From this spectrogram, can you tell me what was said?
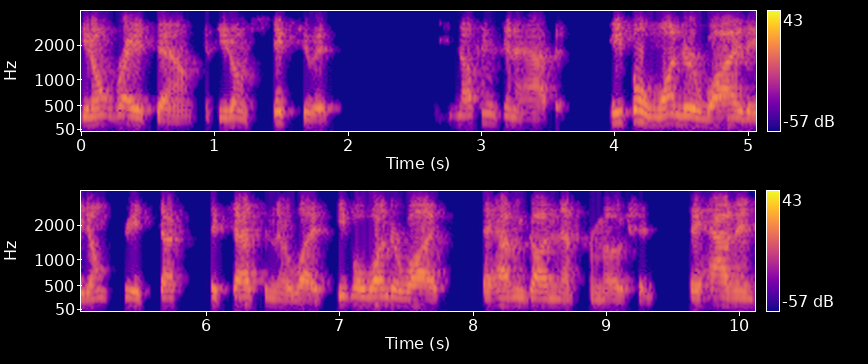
you don't write it down, if you don't stick to it, nothing's going to happen. People wonder why they don't create success in their life. People wonder why they haven't gotten that promotion. they haven't,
